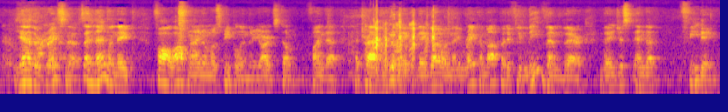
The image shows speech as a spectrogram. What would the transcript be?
They're Yeah, they're grace notes. And then when they fall off, and I know most people in their yards don't find that attractive, they, they go and they rake them up. But if you leave them there, they just end up feeding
